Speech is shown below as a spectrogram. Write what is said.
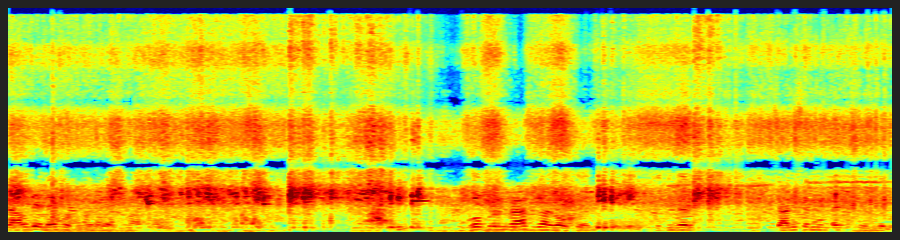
राव दे ले फ़ोटो गोपुरण रास जागा होते किती जर चाळीस मिनिटाची शूट गेली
